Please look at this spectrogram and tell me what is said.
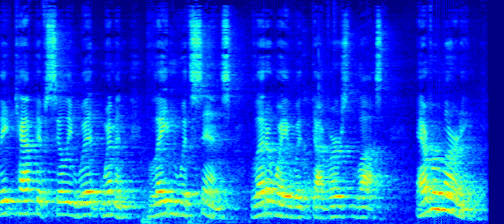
lead captive silly women laden with sins, led away with diverse lust. Ever learning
